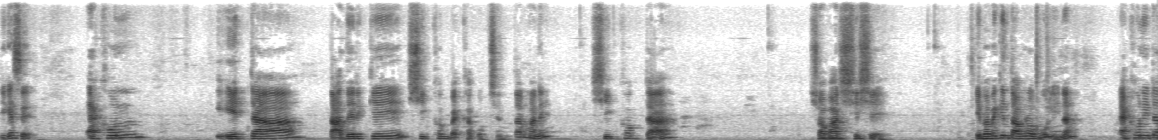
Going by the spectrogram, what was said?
ঠিক আছে? এখন এটা তাদেরকে শিক্ষক ব্যাখ্যা করছেন। তার মানে শিক্ষকটা সবার শেষে, এভাবে কিন্তু আমরাও বলি না এখন এটা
